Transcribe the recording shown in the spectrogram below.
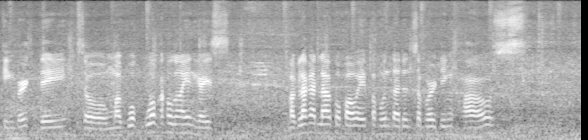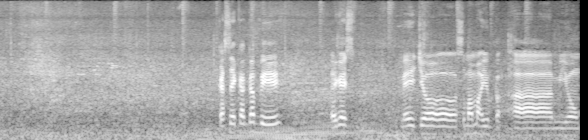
aking birthday. So, mag-walk-walk ako ngayon guys. Maglakad lang ako pa papunta dun sa boarding house. Kasi kagabi, eh guys, medyo sumama yung um, yung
